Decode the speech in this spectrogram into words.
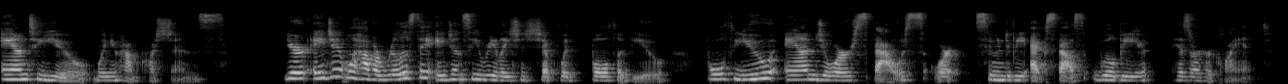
and to you when you have questions. Your agent will have a real estate agency relationship with both of you. Both you and your spouse or soon to be ex-spouse will be his or her client.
